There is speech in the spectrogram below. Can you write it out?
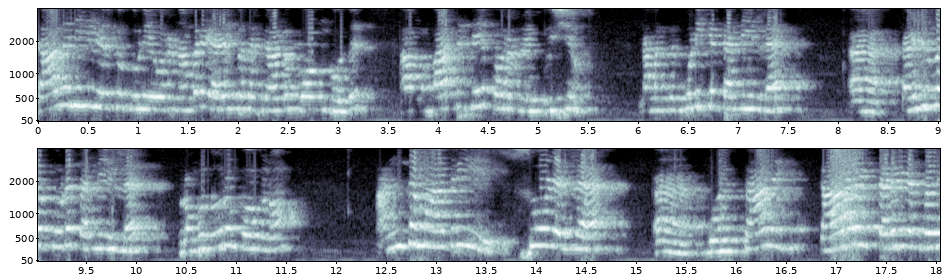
காலனியில் இருக்கக்கூடிய ஒரு நபரை அழைப்பதற்காக போகும்போது அவங்க பார்த்துட்டே போற ஒரு விஷயம். நமக்கு குடிக்க தண்ணி இல்ல ஆஹ், கழுவ கூட தண்ணி இல்லை ரொம்ப தூரம் போகணும். அந்த மாதிரி சூழல்ல ஒரு சாலை காலை தரை என்பது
